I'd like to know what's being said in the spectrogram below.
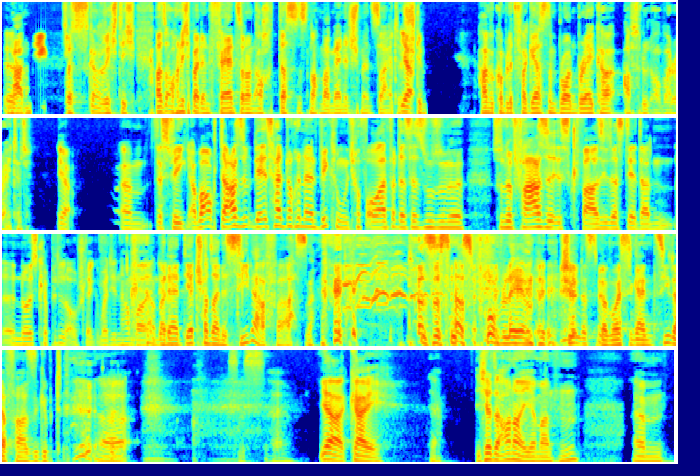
ähm, ja, nee, das ist gar richtig. Also auch nicht bei den Fans, sondern auch das ist nochmal Management-Seite. Ja. Stimmt. Haben wir komplett vergessen. Braun Breaker, absolut overrated. Ja. Ähm, deswegen, aber auch da, sind- der ist halt noch in der Entwicklung. Ich hoffe auch einfach, dass das nur so eine, so eine Phase ist, quasi, dass der dann ein neues Kapitel aufschlägt. Aber den haben wir. Aber der hat jetzt schon seine Cena-Phase. das ist das Problem. Schön, dass es bei Wrestling eine Zielerphase gibt. äh, ist, äh, ja, Kai. Ich hätte auch noch jemanden. Ähm,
